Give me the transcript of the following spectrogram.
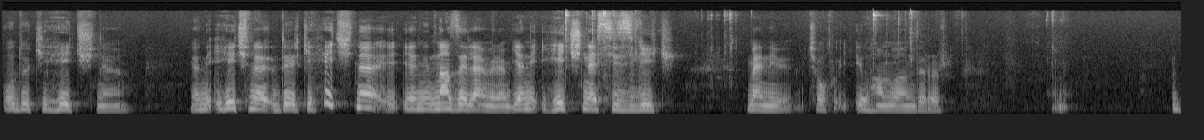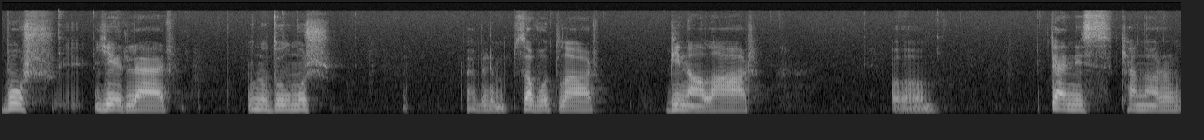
odur ki, heç nə. Yəni heç nə deyir ki, heç nə, yəni naz eləmirəm. Yəni heç nəsizlik məni çox ilhamlandırır. Boş yerlər, unudulmuş nə bilim, zavodlar, binalar, ə, dəniz kənarı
